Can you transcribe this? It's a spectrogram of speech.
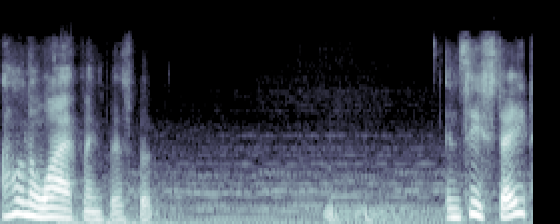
I don't know why I think this, but NC State.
